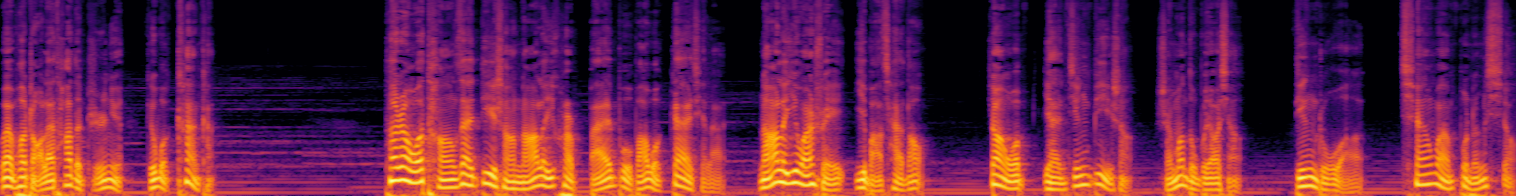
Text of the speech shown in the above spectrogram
外婆找来她的侄女给我看看。她让我躺在地上，拿了一块白布把我盖起来，拿了一碗水，一把菜刀，让我眼睛闭上，什么都不要想，叮嘱我千万不能笑。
